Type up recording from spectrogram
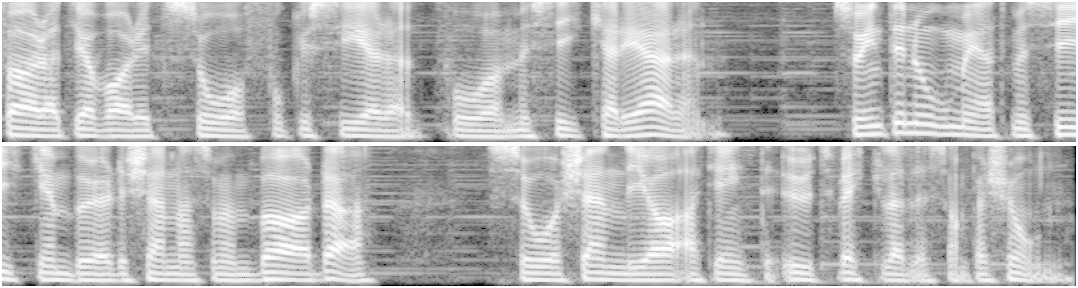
för att jag varit så fokuserad på musikkarriären. Så inte nog med att musiken började kännas som en börda så kände jag att jag inte utvecklades som person.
